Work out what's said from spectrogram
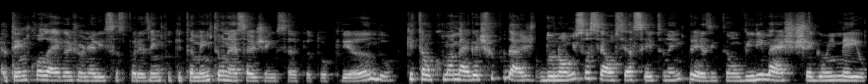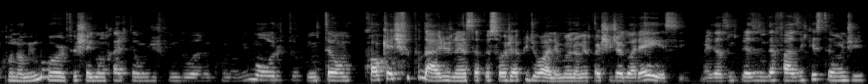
Eu tenho colegas jornalistas, por exemplo, que também estão nessa agência que eu tô criando, que estão com uma mega dificuldade do nome social ser aceito na empresa. Então, vira e mexe, chega um e-mail com o nome morto, chega um cartão de fim do ano com o nome morto. Então, qual que é a dificuldade, né? Essa pessoa já pediu, olha, meu nome a partir de agora é esse. Mas as empresas ainda fazem questão de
